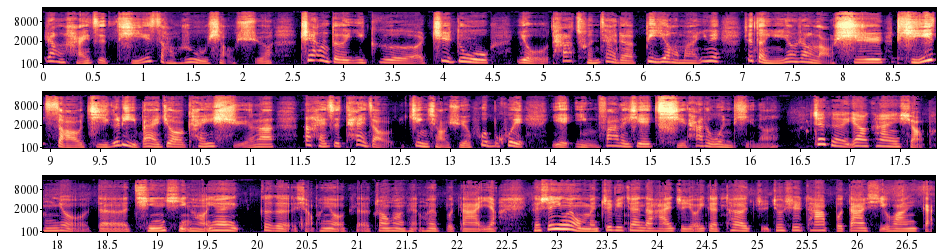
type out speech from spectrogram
让孩子提早入小学。这样的一个制度有它存在的必要吗？因为这等于要让老师提早几个礼拜就要开学了，那孩子太早进小学会不？会会也引发了一些其他的问题呢？这个要看小朋友的情形哈，因为各个小朋友的状况可能会不大一样。可是因为我们自闭症的孩子有一个特质，就是他不大喜欢改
